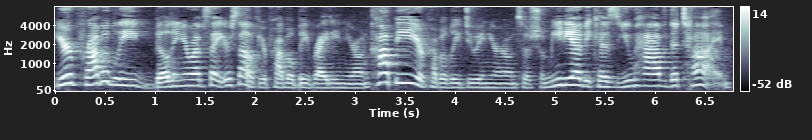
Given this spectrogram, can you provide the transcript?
You're probably building your website yourself. You're probably writing your own copy. You're probably doing your own social media because you have the time.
